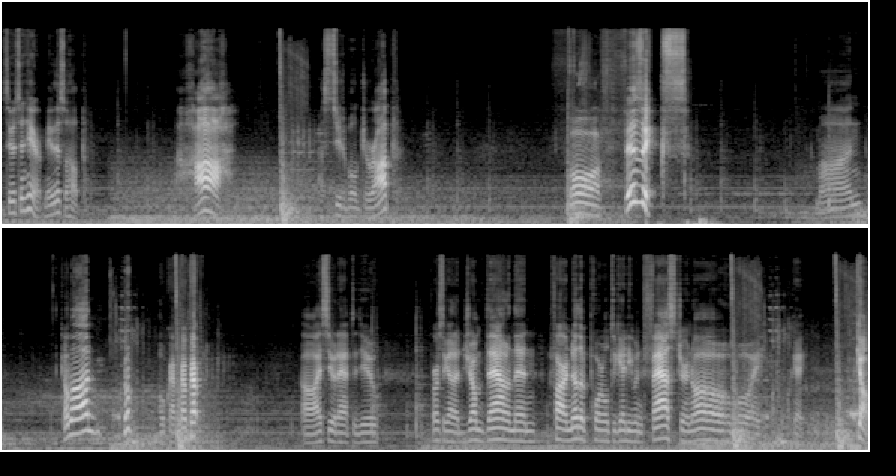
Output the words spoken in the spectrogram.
See what's in here. Maybe this will help. Aha! A suitable drop. For physics! Come on. Come on! Oh crap, crap, crap! Oh, I see what I have to do. First I gotta jump down and then fire another portal to get even faster and oh boy. Okay. Go!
